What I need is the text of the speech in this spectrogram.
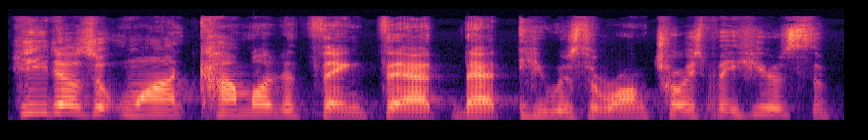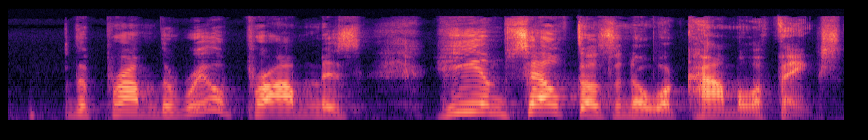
he doesn't want Kamala to think that that he was the wrong choice. But here's the the problem. The real problem is he himself doesn't know what Kamala thinks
